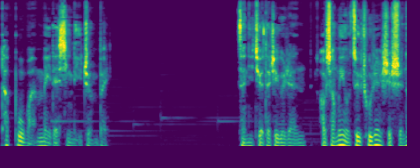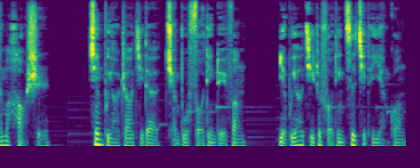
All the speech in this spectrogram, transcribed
他不完美的心理准备。在你觉得这个人好像没有最初认识时那么好时，先不要着急的全部否定对方，也不要急着否定自己的眼光，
